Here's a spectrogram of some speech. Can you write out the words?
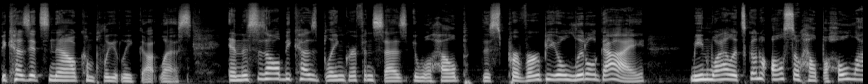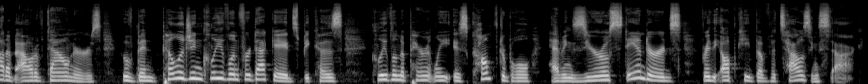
because it's now completely gutless. And this is all because Blaine Griffin says it will help this proverbial little guy Meanwhile, it's going to also help a whole lot of out of towners who've been pillaging Cleveland for decades because Cleveland apparently is comfortable having zero standards for the upkeep of its housing stock.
